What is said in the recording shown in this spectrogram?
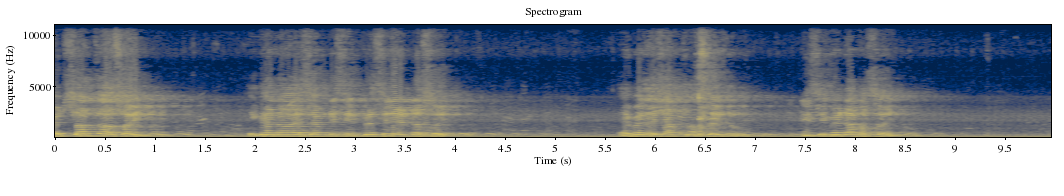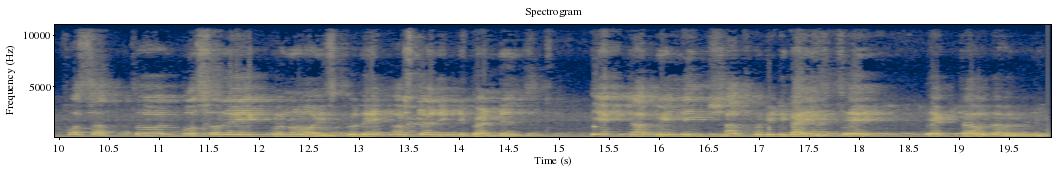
হেডসার তো আসই এখানে এস এম এসএমডিসির প্রেসিডেন্ট আসই এমএলএ সাহেব আসইনু ডিসি ম্যাডাম আসইন পঁচাত্তর বছরে কোন স্কুলে আফটার ইন্ডিপেন্ডেন্স, একটা বিল্ডিং সাত কোটি টাকায় এসছে, একটা উদাহরণ নেই।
